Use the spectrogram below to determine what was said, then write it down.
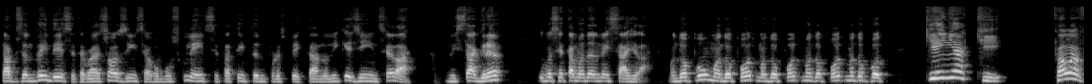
tá precisando vender, você trabalha sozinho, você arrumou os clientes, você tá tentando prospectar no LinkedIn, sei lá, no Instagram, e você tá mandando mensagem lá. Mandou para um, mandou para outro, mandou para outro, mandou para outro, mandou para outro. Quem aqui, fala,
